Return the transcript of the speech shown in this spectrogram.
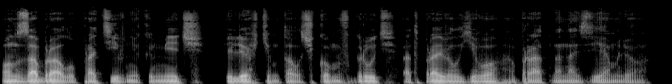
Он забрал у противника меч и легким толчком в грудь отправил его обратно на землю.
